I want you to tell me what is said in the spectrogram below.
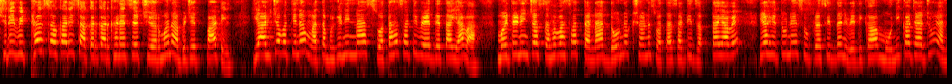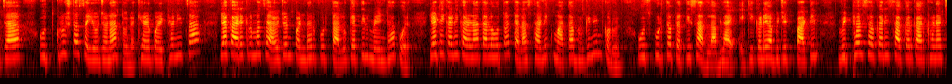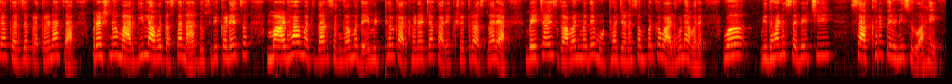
श्री विठ्ठल सहकारी साखर कारखान्याचे चेअरमन अभिजित पाटील यांच्या वतीनं माता भगिनींना स्वतःसाठी वेळ देता यावा मैत्रिणींच्या सहवासात त्यांना दोन क्षण स्वतःसाठी जगता यावे या हेतूने सुप्रसिद्ध निवेदिका मोनिका जाजू यांच्या उत्कृष्ट संयोजनातून खेळ पैठणीचा या कार्यक्रमाचं आयोजन पंढरपूर तालुक्यातील मेंढापूर या ठिकाणी करण्यात आलं होतं. त्याला स्थानिक माता भगिनींकडून उत्स्फूर्त प्रतिसाद लाभलाय. एकीकडे अभिजित पाटील विठ्ठल सहकारी साखर कारखान्याच्या कर्ज प्रकरणाचा प्रश्न मार्गी लावत असताना दुसरीकडेच माढा मतदारसंघामध्ये विठ्ठल कारखान्याच्या कार्यक्षेत्र असणाऱ्या बेचाळीस गावांमध्ये मोठा जनसंपर्क वाढवण्यावर व विधानसभेची साखर पेरणी सुरू आहे.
